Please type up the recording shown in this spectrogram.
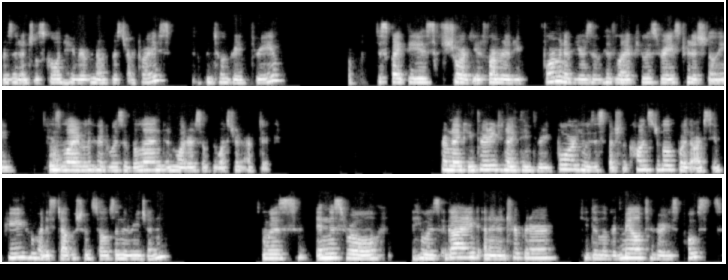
Residential School in Hay River, Northwest Territories, up until grade three. Despite these short yet formative, formative years of his life, he was raised traditionally. His livelihood was of the land and waters of the Western Arctic. From 1930 to 1934, he was a special constable for the RCMP who had established themselves in the region. It was in this role, he was a guide and an interpreter. He delivered mail to various posts.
